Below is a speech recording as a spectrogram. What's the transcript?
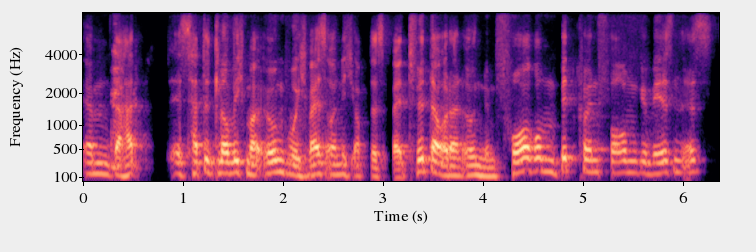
ähm, da hat, es hatte, glaube ich, mal irgendwo, ich weiß auch nicht, ob das bei Twitter oder in irgendeinem Forum, Bitcoin-Forum gewesen ist,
